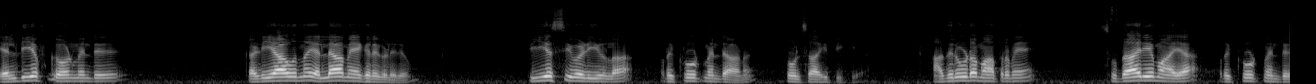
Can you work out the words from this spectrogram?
എൽ ഡി എഫ് ഗവൺമെന്റ് കഴിയാവുന്ന എല്ലാ മേഖലകളിലും പി എസ് സി വഴിയുള്ള റിക്രൂട്ട്മെന്റാണ് പ്രോത്സാഹിപ്പിക്കുക. അതിലൂടെ മാത്രമേ സുതാര്യമായ റിക്രൂട്ട്മെന്റ്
